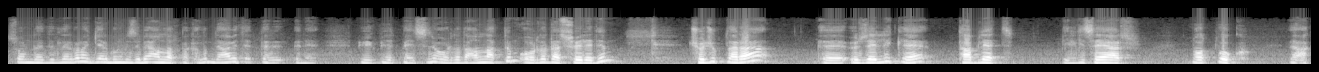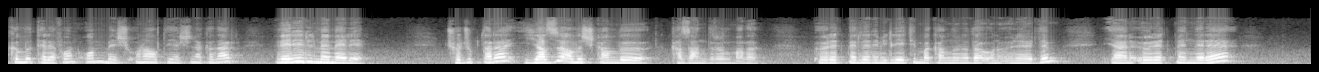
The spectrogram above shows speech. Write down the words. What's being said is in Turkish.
Sonunda dediler bana gel bunu bize bir anlat bakalım. Davet ettiler beni Büyük Millet Meclisi'ne. Orada da anlattım. Orada da söyledim. Çocuklara e, özellikle tablet, bilgisayar, notebook ve akıllı telefon 15-16 yaşına kadar verilmemeli. Çocuklara yazı alışkanlığı kazandırılmalı. Öğretmenlere Milli Eğitim Bakanlığı'na da onu önerdim. Yani öğretmenlere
